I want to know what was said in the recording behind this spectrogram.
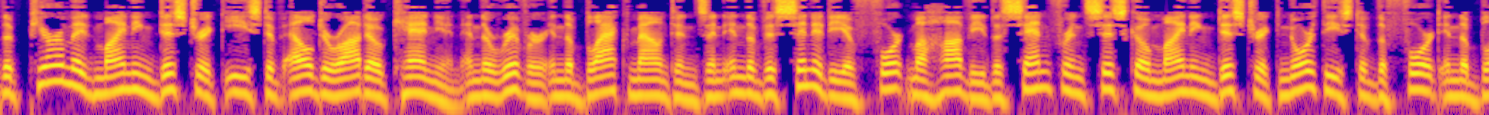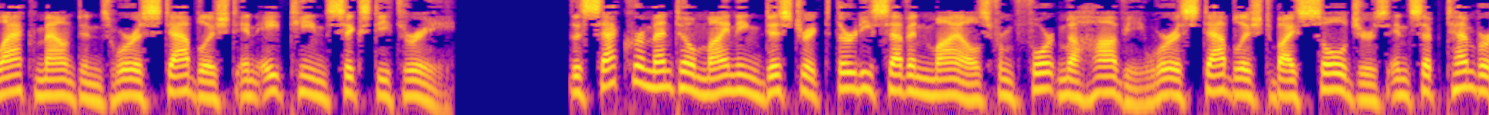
The Pyramid Mining District east of El Dorado Canyon and the river in the Black Mountains and in the vicinity of Fort Mojave the San Francisco Mining District northeast of the fort in the Black Mountains were established in 1863. The Sacramento Mining District 37 miles from Fort Mojave were established by soldiers in September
